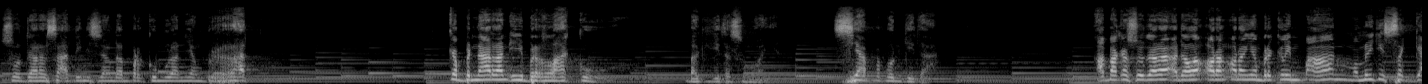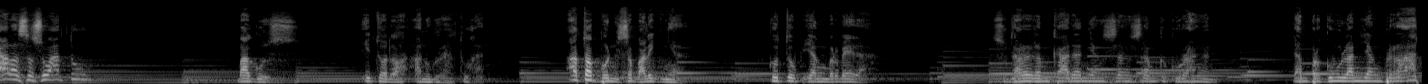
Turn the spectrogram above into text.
saudara saat ini sedang dalam pergumulan yang berat. Kebenaran ini berlaku bagi kita semuanya. Siapa pun kita Apakah saudara adalah orang-orang yang berkelimpahan, memiliki segala sesuatu? Bagus, itu adalah anugerah Tuhan. Ataupun sebaliknya, kutub yang berbeda. Saudara dalam keadaan yang sedang kekurangan dan pergumulan yang berat.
